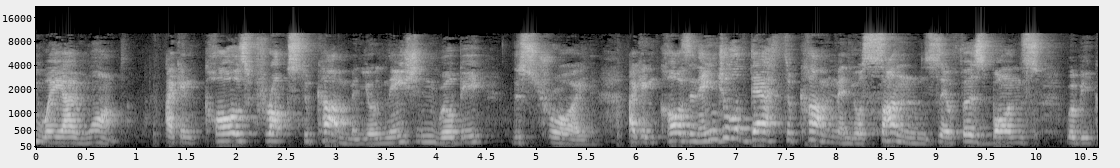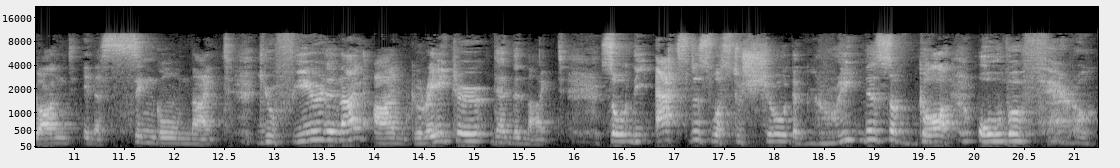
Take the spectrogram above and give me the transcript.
way I want. I can cause frogs to come and your nation will be destroyed. I can cause an angel of death to come and your sons, your firstborns, will be gone in a single night. You fear the night, I'm greater than the night. So the Exodus was to show the greatness of God over Pharaoh.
